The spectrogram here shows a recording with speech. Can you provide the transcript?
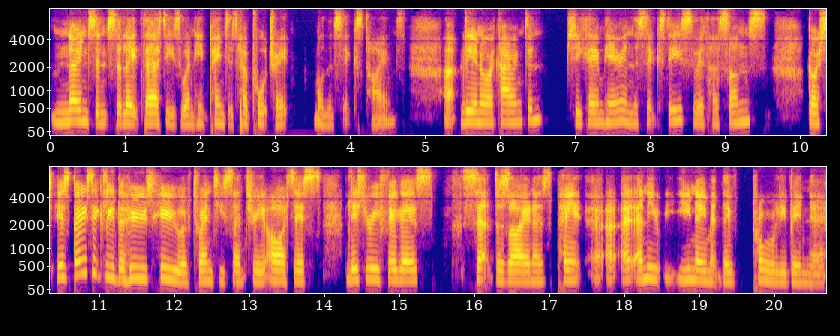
known since the late 30s when he'd painted her portrait more than six times. Uh, Leonora Carrington, she came here in the 60s with her sons. Gosh, it's basically the who's who of 20th century artists, literary figures, set designers, paint, uh, any, you name it, they've probably been there.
